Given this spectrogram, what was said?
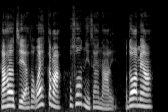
然后他就接，他说：“喂，干嘛？”我说：“你在哪里？”我在外面啊。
